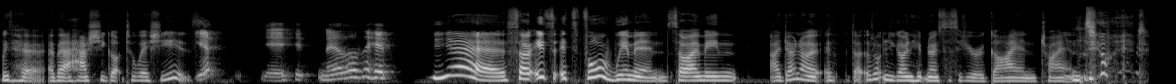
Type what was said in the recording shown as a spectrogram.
with her about how she got to where she is. Yep. Yeah, hit nail on the head. Yeah, so it's it's for women. So I mean, I don't know. If, I don't want you to go in hypnosis if you're a guy and try and do it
